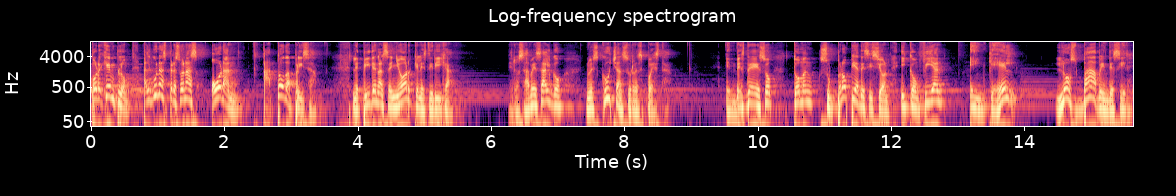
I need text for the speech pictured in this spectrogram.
Por ejemplo, algunas personas oran a toda prisa, le piden al Señor que les dirija, pero ¿sabes algo? No escuchan su respuesta. En vez de eso, toman su propia decisión y confían en que Él los va a bendecir.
